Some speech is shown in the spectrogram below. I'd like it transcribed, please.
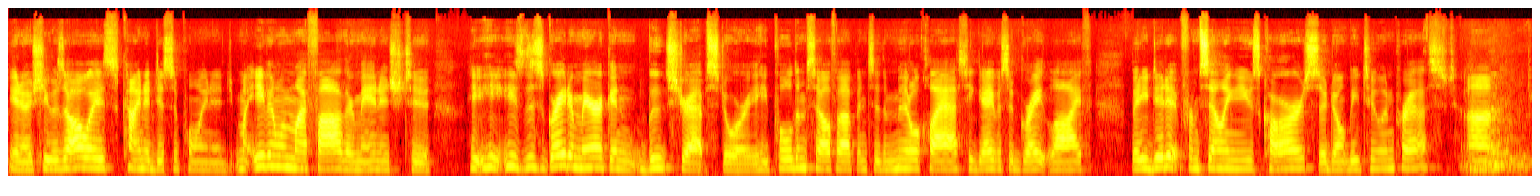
You know, she was always kind of disappointed. My, even when my father managed to he, he, he's this great American bootstrap story. He pulled himself up into the middle class. He gave us a great life, but he did it from selling used cars, so don't be too impressed. Um,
